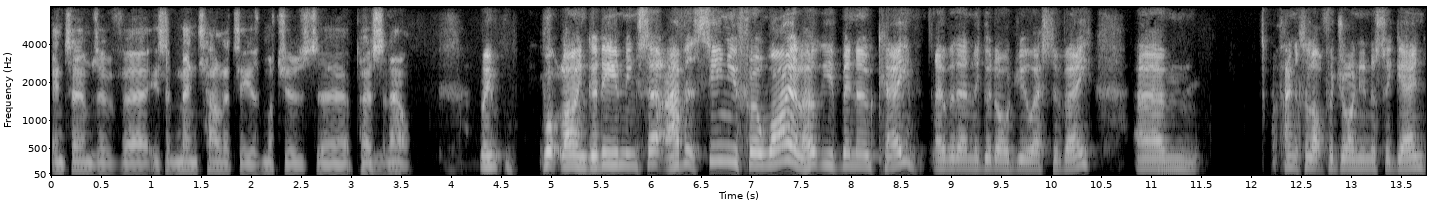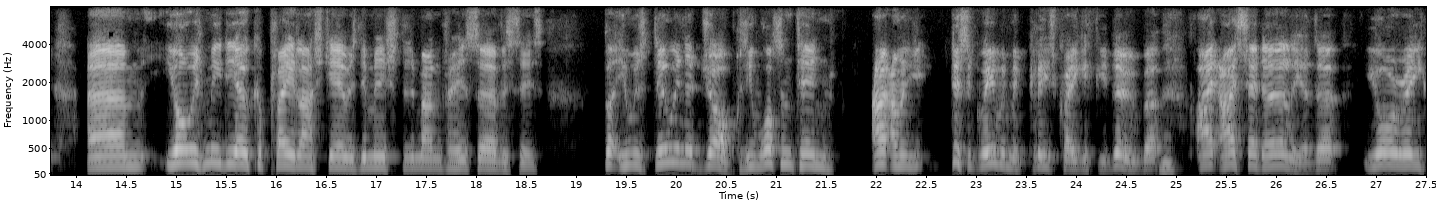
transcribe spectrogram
in terms of uh, it's a mentality as much as uh, personnel. I mean, Brookline, good evening, sir. I haven't seen you for a while. I hope you've been okay over there in the good old US of A. Um, thanks a lot for joining us again. Um, Youri's mediocre play last year has diminished the demand for his services, but he was doing a job because he wasn't in. I, I, mean, disagree with me, please, Craig, if you do. But mm. I, I said earlier that Youri,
